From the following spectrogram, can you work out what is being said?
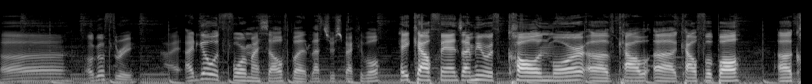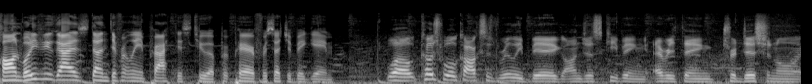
Uh, I'll go three. All right, I'd go with four myself, but that's respectable. Hey, Cal fans, I'm here with Colin Moore of Cal, uh, Cal Football. Uh, Colin, what have you guys done differently in practice to uh, prepare for such a big game? Well, Coach Wilcox is really big on just keeping everything traditional,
